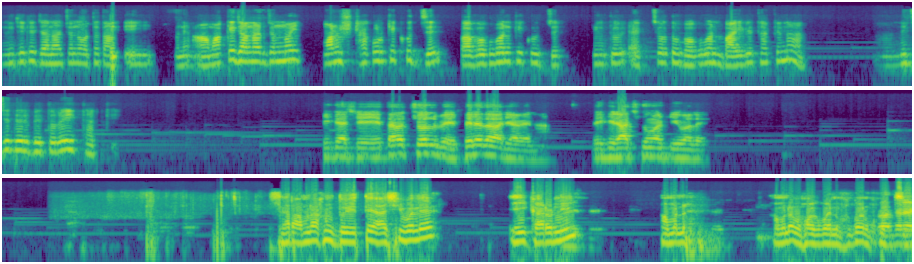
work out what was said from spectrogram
নিজেকে জানার জন্য অর্থাৎ এই মানে আমাকে জানার জন্যই মানুষ ঠাকুরকে খুঁজছে বা ভগবানকে খুঁজছে। কিন্তু অ্যাকচুয়াল তো ভগবান বাইরে থাকে না নিজেদের ভেতরেই থাকে। ঠিক আছে এটাও চলবে ফেলে দেওয়া যাবে না। দেখি রাজকুমার কি বলে। স্যার আমরা এখন দ্বৈতে আছি বলে এই কারণেই আমরা আমরা ভগবান ভগবান কথাটা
